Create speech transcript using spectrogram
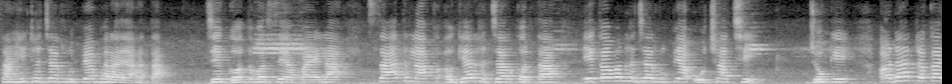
સાહીઠ હજાર રૂપિયા ભરાયા હતા, જે ગત વર્ષે અપાયેલા સાત લાખ અગિયાર હજાર કરતાં એકાવન હજાર રૂપિયા ઓછા છે. જોકે અઢાર ટકા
